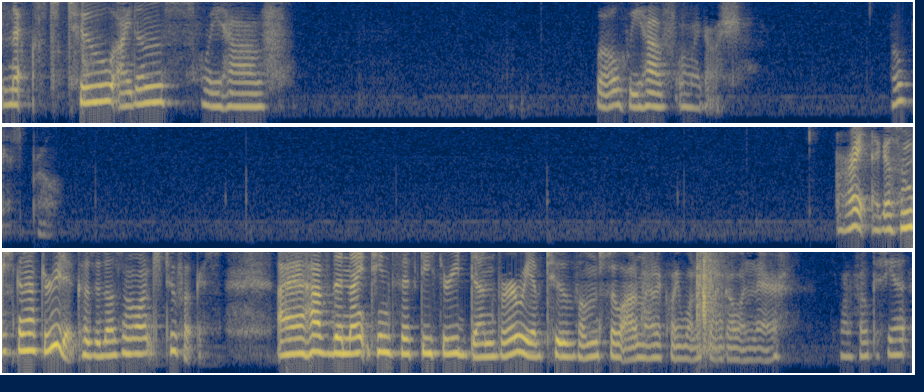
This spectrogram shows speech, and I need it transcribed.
next two items we have well we have oh my gosh focus bro Alright, I guess I'm just gonna have to read it because it doesn't want to focus. I have the 1953 Denver. We have two of them, so automatically one's gonna go in there. You wanna focus yet?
